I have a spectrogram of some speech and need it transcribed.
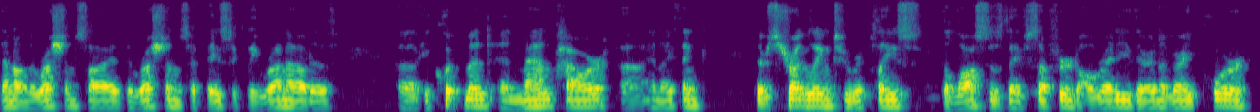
than on the Russian side. The Russians have basically run out of uh, equipment and manpower, uh, and I think they're struggling to replace the losses they've suffered already. They're in a very poor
